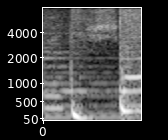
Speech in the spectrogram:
Shine, shine.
